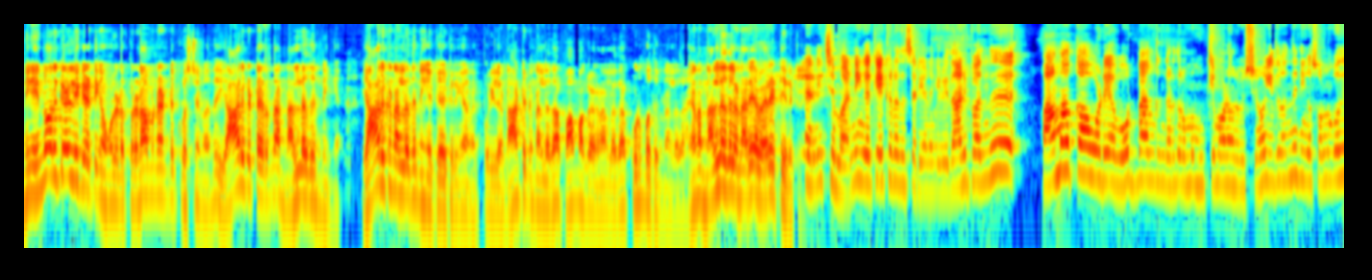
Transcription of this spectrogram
நீங்கள் இன்னொரு கேள்வி கேட்டீங்க உங்களோட ப்ரிடாமினன்ட் கொஸ்டின் வந்து யாருக்கிட்ட இருந்தால் நல்லதுன்னு நீங்கள் யாருக்கு நல்லதுன்னு நீங்கள் கேட்குறீங்க எனக்கு புரியல. நாட்டுக்கு நல்லதா பாமக நல்லதா குடும்பத்துக்கு நல்லதா? ஏன்னா நல்லதில் நிறைய வெரைட்டி இருக்குது நிச்சயமாக நீங்கள் கேட்குறது சரியான கேள்வி தான் இப்போ வந்து பாமகவுடைய ஓட் பேங்க்குங்கிறது ரொம்ப முக்கியமான ஒரு விஷயம். இது வந்து நீங்கள் சொல்லும்போது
